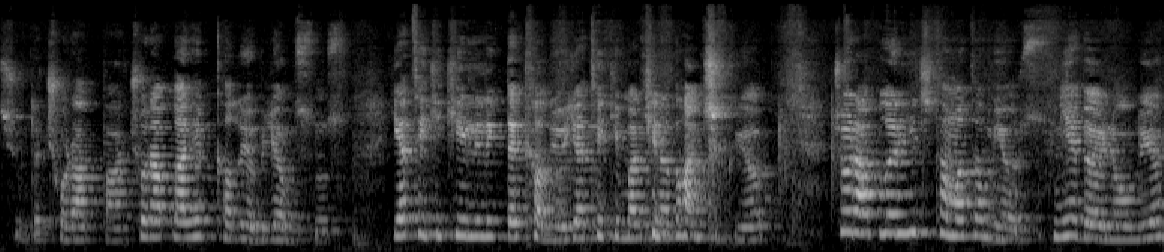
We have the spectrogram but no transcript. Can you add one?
Şurada çorap var. Çoraplar hep kalıyor biliyor musunuz? Ya teki kirlilikte kalıyor ya teki makineden çıkıyor. Çorapları hiç tam atamıyoruz. Niye böyle oluyor?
